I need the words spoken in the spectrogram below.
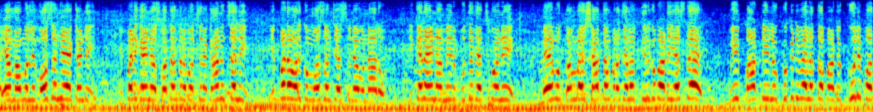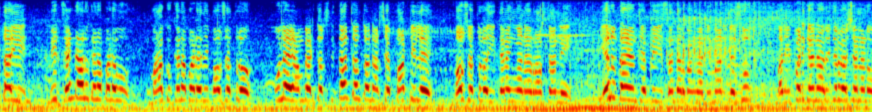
అయ్యా మమ్మల్ని మోసం చేయకండి. ఇప్పటికైనా స్వతంత్రం వచ్చిన కానుంచాలి ఇప్పటి వరకు మోసం చేస్తూనే ఉన్నారు. ఇకనైనా మీరు బుద్ధి తెచ్చుకొని మేము తొంభై శాతం ప్రజలను తిరుగుబాటు చేస్తే మీ పార్టీలు కుకిటి వేలతో పాటు కూలిపోతాయి. మీ జెండాలు కనపడవు. మాకు కనపడేది భవిష్యత్తులో పులే అంబేద్కర్ సిద్ధాంతంతో నడిచే పార్టీలే భవిష్యత్తులో ఈ తెలంగాణ రాష్ట్రాన్ని ఏలుతాయని చెప్పి ఈ సందర్భంగా డిమాండ్ చేస్తూ మరి ఇప్పటికైనా రిజర్వేషన్లను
